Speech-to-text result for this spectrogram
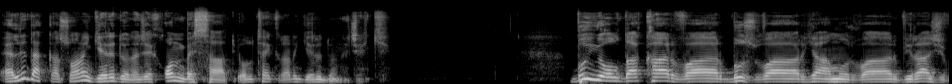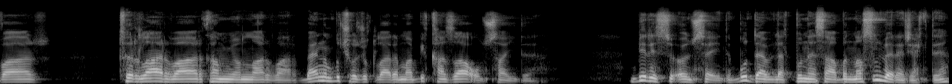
50 dakika sonra geri dönecek. 15 saat yolu tekrar geri dönecek. Bu yolda kar var, buz var, yağmur var, viraj var, tırlar var, kamyonlar var. Benim bu çocuklarıma bir kaza olsaydı, birisi ölseydi bu devlet bunun hesabı nasıl verecekti?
